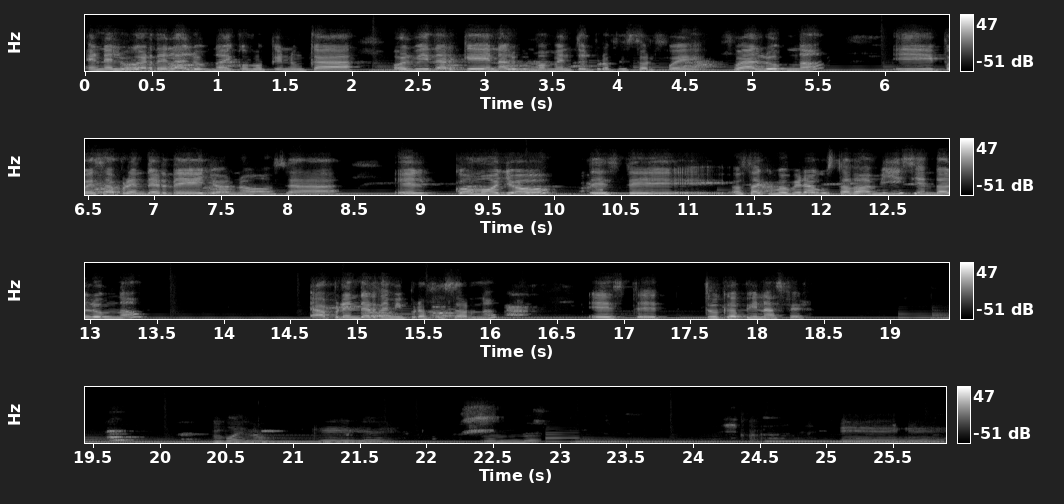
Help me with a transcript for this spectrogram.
en el lugar del alumno y como que nunca olvidar que en algún momento el profesor fue fue alumno y pues aprender de ello, ¿no? O sea, el cómo yo este, o sea, que me hubiera gustado a mí siendo alumno aprender de mi profesor, ¿no? Este, ¿tú qué opinas, Fer? Bueno, que eh,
